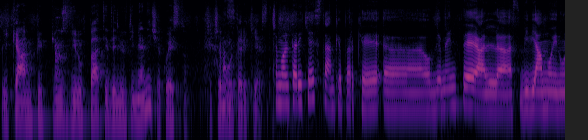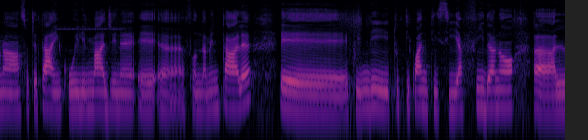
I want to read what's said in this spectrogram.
i campi più sviluppati degli ultimi anni c'è questo, c'è molta richiesta. C'è molta richiesta anche perché eh, ovviamente al- viviamo in una società in cui l'immagine è eh, fondamentale e quindi tutti quanti si affidano eh, al-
